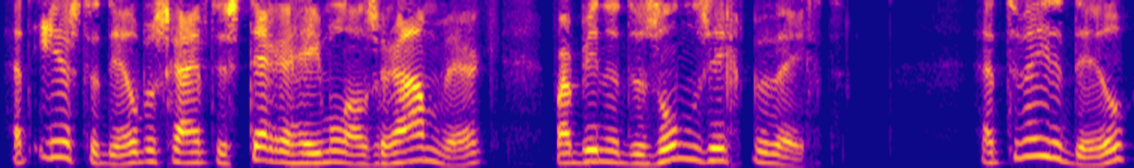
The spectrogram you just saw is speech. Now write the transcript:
Het eerste deel beschrijft de sterrenhemel als raamwerk waarbinnen de zon zich beweegt. Het tweede deel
